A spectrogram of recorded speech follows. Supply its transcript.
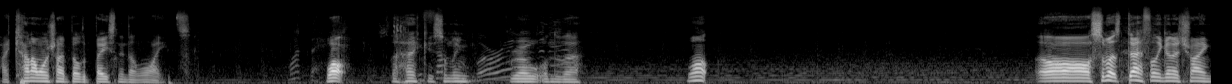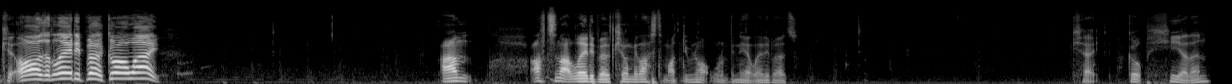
I kind of want to try to build a base near the light. what the What the heck is something grow under there? What? Oh, someone's definitely going to try and kill. Oh, there's a ladybird! Go away! And after that ladybird killed me last time, I do not want to be near ladybirds. Okay, if I go up here then,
